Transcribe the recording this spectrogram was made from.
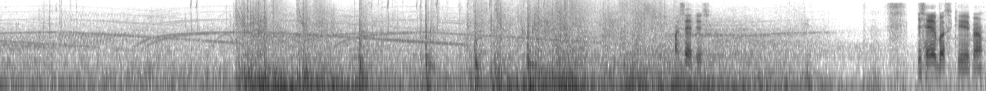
I said this. This head buster kid, bro.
